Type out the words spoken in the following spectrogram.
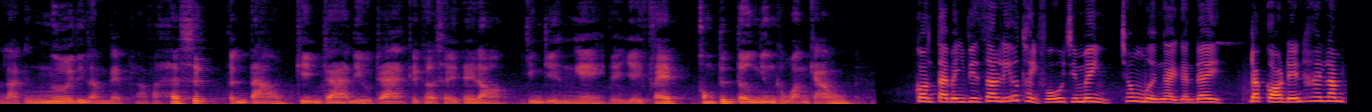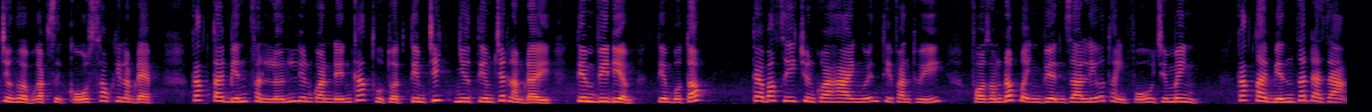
là cái người đi làm đẹp là phải hết sức tỉnh táo, kiểm tra, điều tra cái cơ sở y tế đó chứng chỉ hành nghề, về giấy phép, không tin tưởng những cái quảng cáo còn tại bệnh viện Gia Liễu thành phố Hồ Chí Minh trong 10 ngày gần đây đã có đến 25 trường hợp gặp sự cố sau khi làm đẹp. Các tai biến phần lớn liên quan đến các thủ thuật tiêm trích như tiêm chất làm đầy, tiêm vi điểm, tiêm botox. Theo bác sĩ chuyên khoa 2 Nguyễn Thị Phan Thúy, Phó Giám đốc Bệnh viện Gia Liễu thành phố Hồ Chí Minh, các tai biến rất đa dạng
